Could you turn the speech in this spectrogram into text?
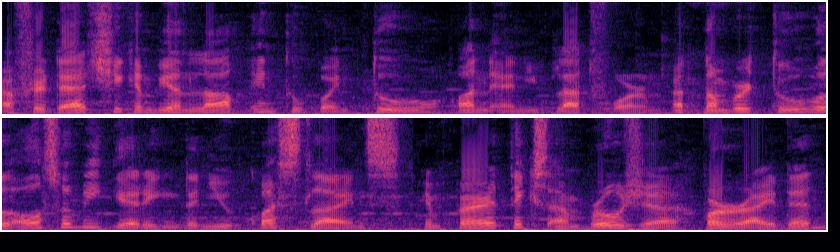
After that, she can be unlocked in 2.2 on any platform. At number 2, we'll also be getting the new questline Shrines, Imperatrix Umbrosa for Raiden,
